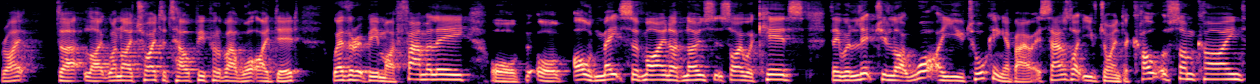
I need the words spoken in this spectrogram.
right? that like when I tried to tell people about what I did, whether it be my family or or old mates of mine I've known since I were kids, they were literally like, "What are you talking about? It sounds like you've joined a cult of some kind.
